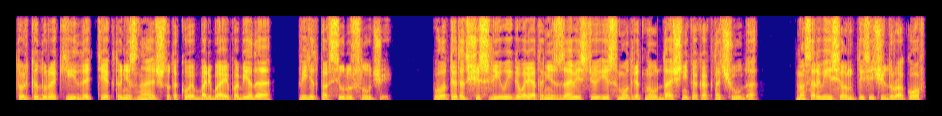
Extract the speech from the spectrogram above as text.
Только дураки, да те, кто не знает, что такое борьба и победа, видят повсюду случай. Вот этот счастливый, говорят они с завистью и смотрят на удачника, как на чудо. Но сорвись он, тысячи дураков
